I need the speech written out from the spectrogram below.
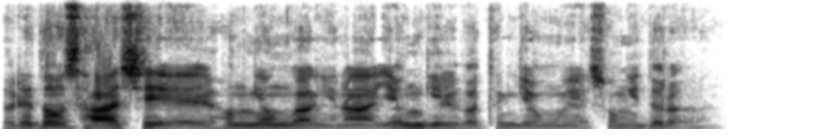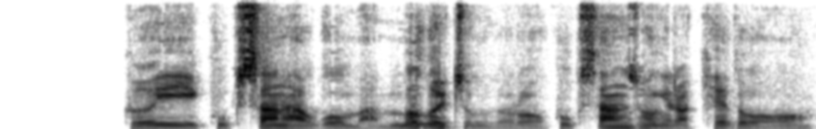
그래도 사실 흑룡강이나 연길 같은 경우에 송이들은 거의 국산하고 맞먹을 정도로 국산 송이라 해도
